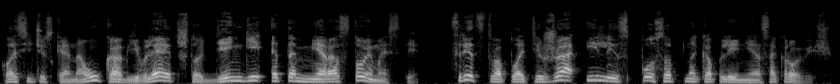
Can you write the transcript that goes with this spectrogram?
Классическая наука объявляет, что деньги – это мера стоимости. средство платежа или способ накопления сокровищ.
